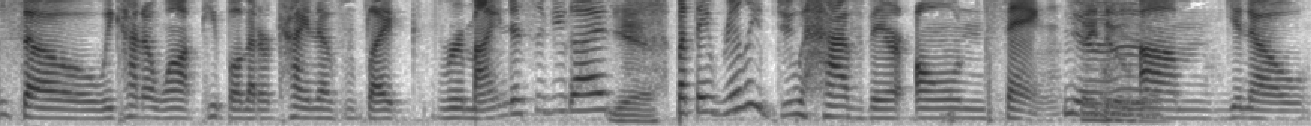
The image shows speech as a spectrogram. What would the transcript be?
So we kind of want people that are kind of like remind us of you guys, Yeah. But they really do have their own thing. They do. Um, you know,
